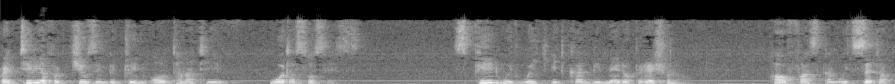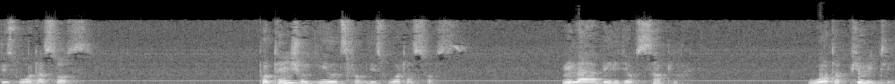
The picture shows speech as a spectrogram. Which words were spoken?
Criteria for choosing between alternative water sources. Speed with which it can be made operational. How fast can we set up this water source? Potential yields from this water source. Reliability of supply. Water purity.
